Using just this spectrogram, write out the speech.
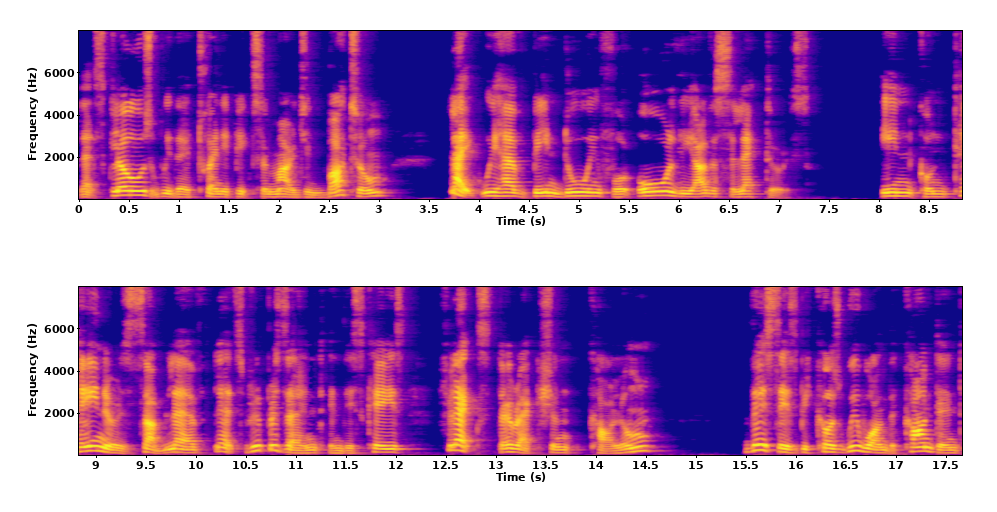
Let's close with a 20 pixel margin bottom, like we have been doing for all the other selectors. In containers sub-lev, let's represent, in this case, flex direction column. This is because we want the content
